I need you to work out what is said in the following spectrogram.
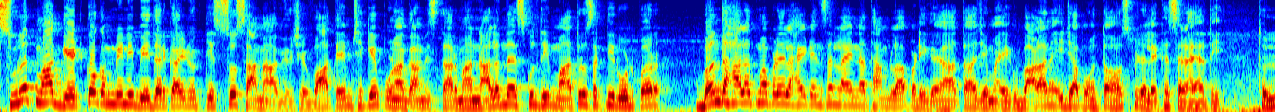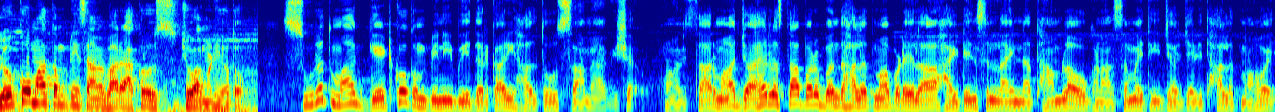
સુરતમાં ગેટકો કંપનીની બેદરકારીનો કિસ્સો સામે આવ્યો છે. વાત એમ છે કે પુણા ગામ વિસ્તારમાં નાલંદા સ્કૂલથી માતૃશક્તિ રોડ પર બંધ હાલતમાં પડેલા હાઈટેન્શન લાઇનના થાંભલા પડી ગયા હતા, જેમાં એક બાળાને ઈજા પહોંચતા હોસ્પિટલે ખસેડાઈ હતી. તો લોકોમાં કંપની સામે ભારે આક્રોશ જોવા મળ્યો હતો. સુરતમાં ગેટકો કંપનીની બેદરકારી હાલ તો સામે આવી છે. પુણા વિસ્તારમાં જાહેર રસ્તા પર બંધ હાલતમાં પડેલા હાઈટેન્શન લાઇનના થાંભલાઓ ઘણા સમયથી જર્જરિત હાલતમાં હોય,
